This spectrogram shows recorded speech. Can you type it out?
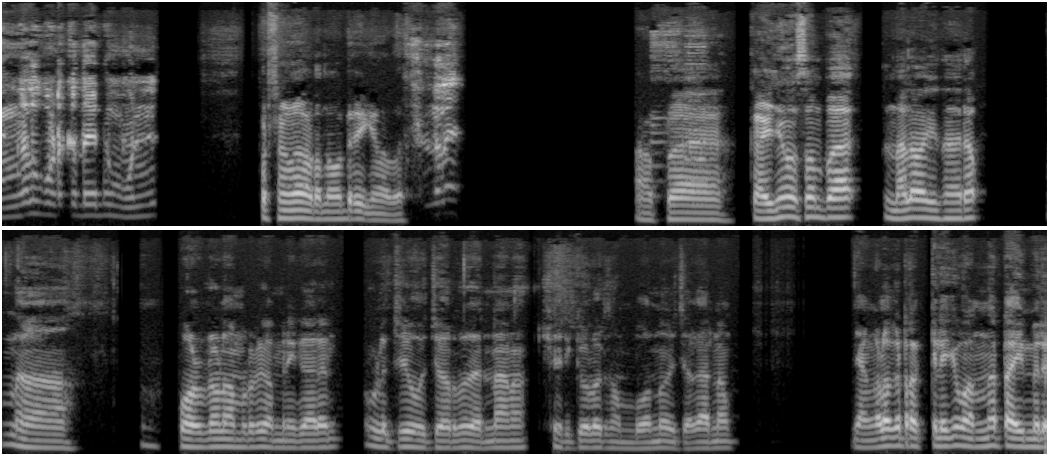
നിങ്ങൾ കൊടുക്കുന്നതിന് മുൻ പ്രശ്നങ്ങൾ നടന്നുകൊണ്ടിരിക്കുന്നത്. ഇന്നലെ അപ്പൊ കഴിഞ്ഞ ദിവസം ഇപ്പൊ ഇന്നലെ വൈകുന്നേരം പോളിനോട് നമ്മുടെ ഒരു കമ്പനിക്കാരൻ വിളിച്ച് ചോദിച്ചായിരുന്നു എന്നാണ് ശരിക്കുള്ള ഒരു സംഭവം എന്ന് വെച്ചാൽ കാരണം ഞങ്ങളൊക്കെ ട്രക്കിലേക്ക് വന്ന ടൈമിൽ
